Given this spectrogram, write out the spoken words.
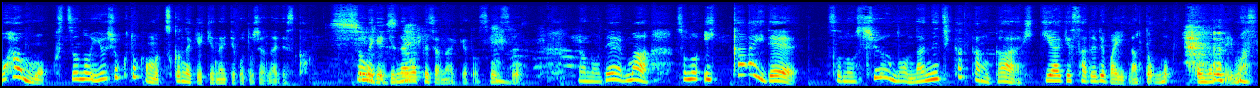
ご飯も、普通の夕食とかも作んなきゃいけないってことじゃないですか。作んなきゃいけないわけじゃないけど、そうそう。なので、まあ、その1回で、その週の何日か間が引き上げされればいいなと思 思っています。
